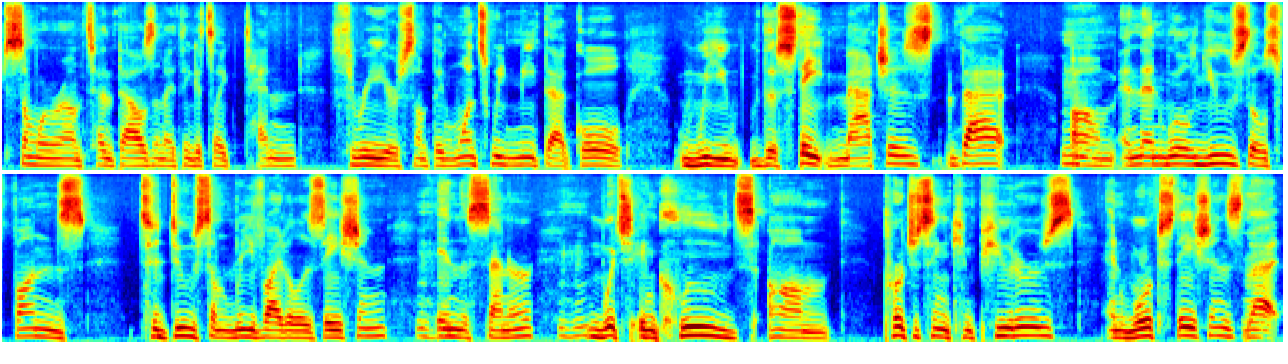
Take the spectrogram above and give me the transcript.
somewhere around ten thousand. I think it's like ten three or something. Once we meet that goal, we the state matches that, um, and then we'll use those funds to do some revitalization in the center, which includes um, purchasing computers and workstations that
